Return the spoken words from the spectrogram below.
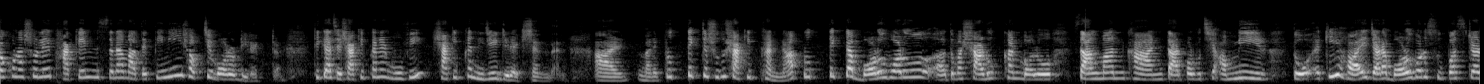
যখন আসলে থাকেন সিনেমাতে তিনিই সবচেয়ে বড় ডিরেক্টর ঠিক আছে? শাকিব খানের মুভি শাকিব খান নিজেই ডিরেকশন দেন। আর মানে প্রত্যেকটা, শুধু শাকিব খান না, প্রত্যেকটা বড় বড় তোমার শাহরুখ খান বলো, সালমান খান, তারপর হচ্ছে আমির, তো কি হয়, যারা বড় বড় সুপারস্টার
